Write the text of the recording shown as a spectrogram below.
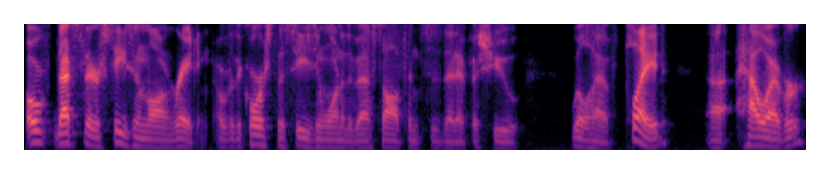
over, that's their season long rating. Over the course of the season, one of the best offenses that FSU will have played. Uh, however,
